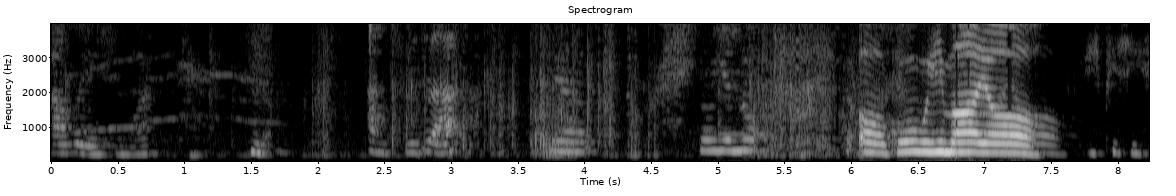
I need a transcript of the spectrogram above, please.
I'll play some more. Yeah. And do that. Yeah. No, you're not. Oh, go away, Maya. You pissy.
